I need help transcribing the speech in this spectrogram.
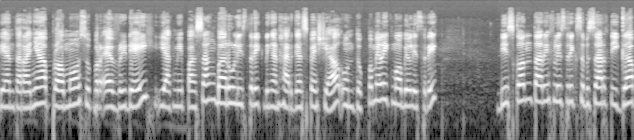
Di antaranya promo Super Everyday, yakni pasang baru listrik dengan harga spesial untuk pemilik mobil listrik, Diskon tarif listrik sebesar 30%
